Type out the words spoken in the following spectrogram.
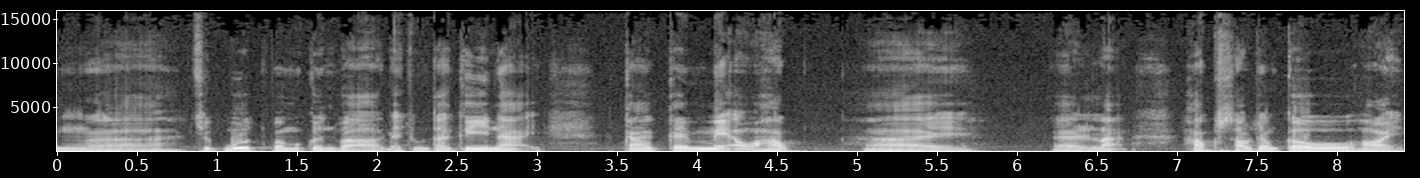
uh, chiếc bút và một quyển vở để chúng ta ghi lại các cái mẹo học uh, là học 600 câu hỏi.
